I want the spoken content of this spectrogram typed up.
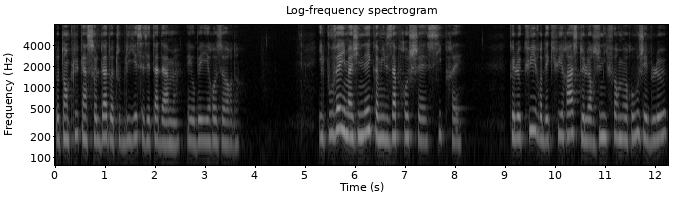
d'autant plus qu'un soldat doit oublier ses états d'âme et obéir aux ordres. Ils pouvaient imaginer comme ils approchaient si près que le cuivre des cuirasses de leurs uniformes rouges et bleus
